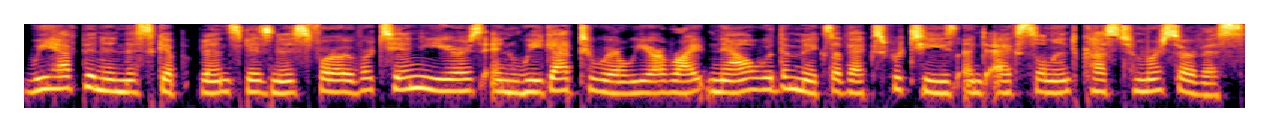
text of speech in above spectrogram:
We have been in the skip bins business for over 10 years and we got to where we are right now with a mix of expertise and excellent customer service.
